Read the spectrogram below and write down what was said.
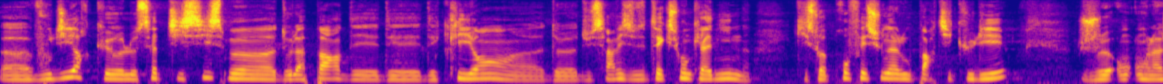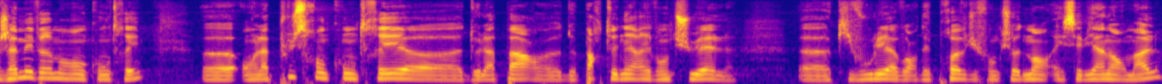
vous dire que le scepticisme de la part des, clients du service de détection canine, qu'ils soient professionnels ou particuliers, je, on, ne l'a jamais vraiment rencontré. Euh, on l'a plus rencontré euh, de la part euh, de partenaires éventuels qui voulaient avoir des preuves du fonctionnement, et c'est bien normal.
